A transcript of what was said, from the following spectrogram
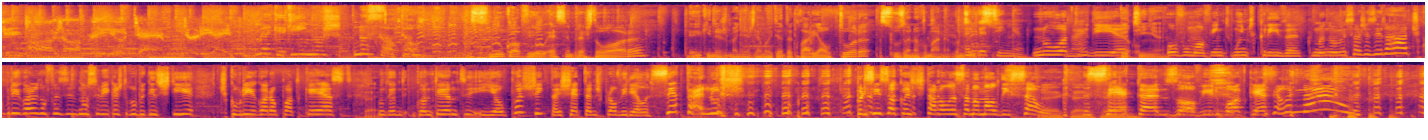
taking paws off me, you damn dirty ape! Macaquinhos no sótão. Se nunca ouviu, é sempre esta hora. É aqui nas manhãs da 80, claro, e a autora Susana Romana. Vamos A a isso. gatinha. No outro Não é? dia, Gatinha. houve uma ouvinte muito querida que mandou uma mensagem a dizer: Ah, descobri agora, não, fazia, não sabia que esta rubrica existia, descobri agora o podcast, contente- contente. E eu, pois sim, tens 7 anos para ouvir. Ela, 7 anos! Parecia só que eu lhe estava a lançar uma maldição. Ok, ok, ok. 7 anos a ouvir podcast. Ela, não!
